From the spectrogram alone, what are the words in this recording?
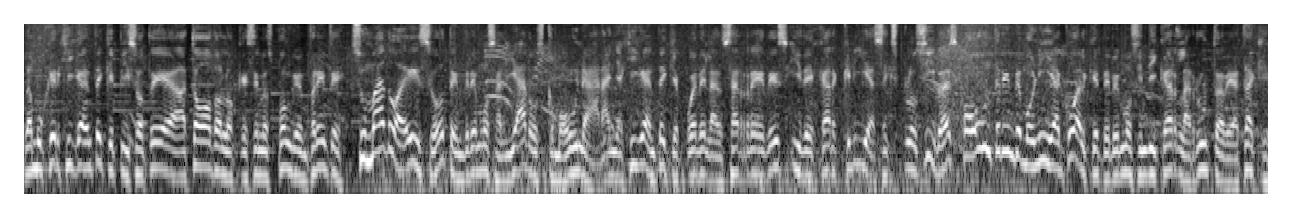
la mujer gigante que pisotea a todo lo que se nos ponga enfrente. Sumado a eso, tendremos aliados como una araña gigante que puede lanzar redes y dejar crías explosivas o un tren demoníaco al que debemos indicar la ruta de ataque.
